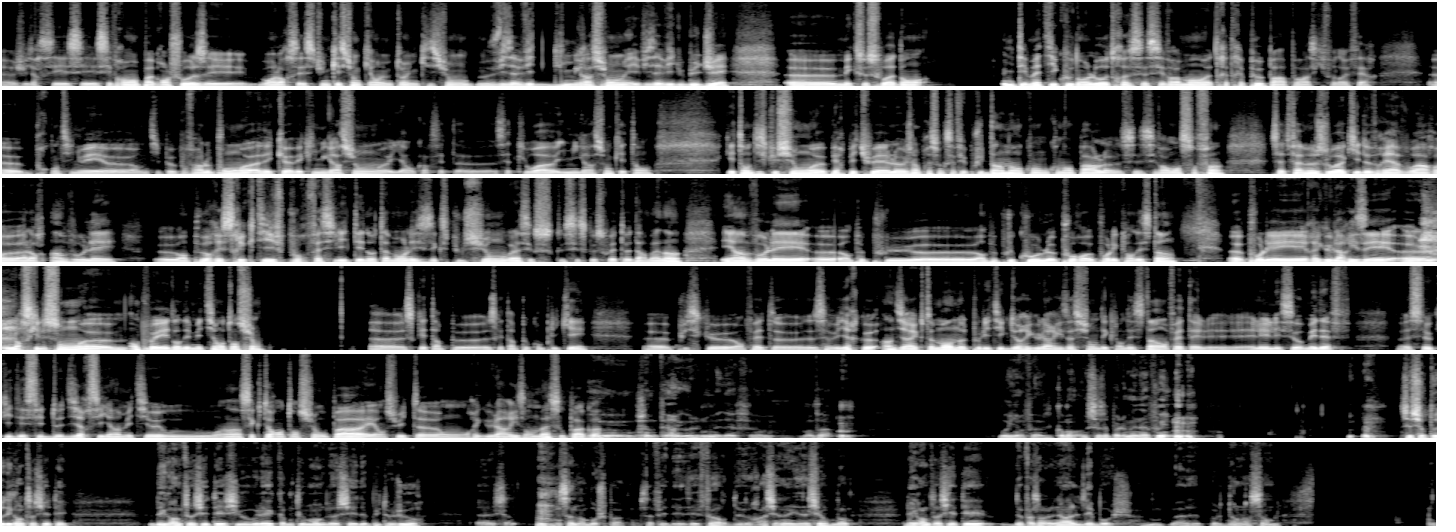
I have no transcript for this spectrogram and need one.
Euh, je veux dire, c'est c'est c'est vraiment pas grand chose. Et bon, alors c'est c'est une question qui est en même temps une question vis-à-vis de l'immigration et vis-à-vis du budget, euh, mais que ce soit dans une thématique ou dans l'autre, c'est vraiment très très peu par rapport à ce qu'il faudrait faire. Euh, pour continuer euh, un petit peu pour faire le pont avec avec l'immigration, euh, il y a encore cette euh, cette loi immigration qui est en qui est en discussion euh, perpétuelle. J'ai l'impression que ça fait plus d'un an qu'on qu'on en parle. C'est vraiment sans fin. Cette fameuse loi qui devrait avoir euh, alors un volet euh, un peu restrictif pour faciliter notamment les expulsions. Voilà, c'est ce que souhaite Darmanin, et un volet euh, un peu plus euh, un peu plus cool pour pour les clandestins, euh, pour les régulariser euh, lorsqu'ils sont euh, employés dans des métiers en tension. Euh, ce qui est un peu ce qui est un peu compliqué. Euh, puisque en fait, euh, ça veut dire que indirectement, notre politique de régularisation des clandestins, en fait, elle, elle est laissée au Medef. Euh, c'est eux qui décident de dire s'il y a un métier ou un secteur en tension ou pas, et ensuite euh, on régularise en masse ou pas, quoi. Euh, ça me fait rigoler le MEDEF. Enfin. Oui, enfin, comment ça s'appelle le MEDEF Oui. C'est surtout des grandes sociétés. Des grandes sociétés, si vous voulez, comme tout le monde le sait depuis toujours, ça, ça n'embauche pas. Ça fait des efforts de rationalisation. Donc, les grandes sociétés, de façon générale, débauchent dans l'ensemble.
